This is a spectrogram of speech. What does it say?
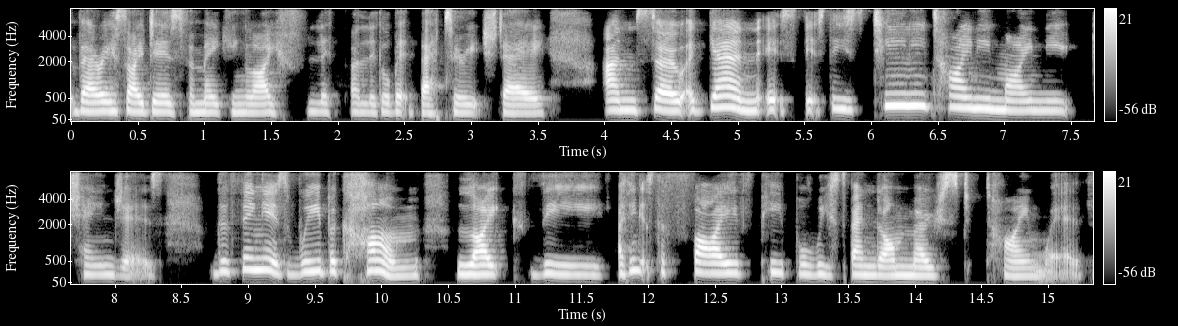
various ideas for making life li- a little bit better each day and so again it's it's these teeny tiny minute changes the thing is we become like the i think it's the five people we spend our most time with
